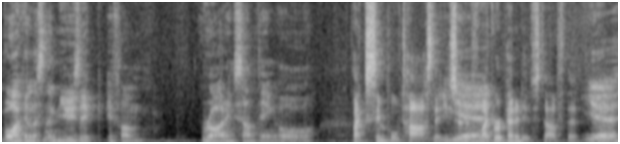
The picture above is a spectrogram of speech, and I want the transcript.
Well, I can listen to music if I'm writing something or Like simple tasks that you sort of like repetitive stuff that, Yeah,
